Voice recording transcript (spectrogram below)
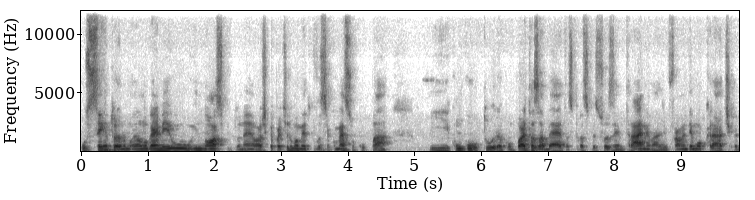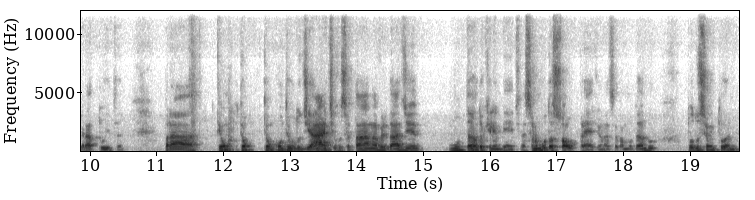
o centro é, é um lugar meio inóspito, né? Eu acho que a partir do momento que você começa a ocupar e com cultura, com portas abertas para as pessoas entrarem lá de forma democrática, gratuita, para ter um, ter, um, ter um conteúdo de arte, você está, na verdade, mudando aquele ambiente. Né? Você não muda só o prédio, né? você está mudando todo o seu entorno.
